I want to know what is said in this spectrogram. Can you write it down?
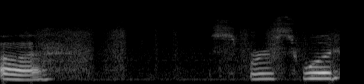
uh spruce wood.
